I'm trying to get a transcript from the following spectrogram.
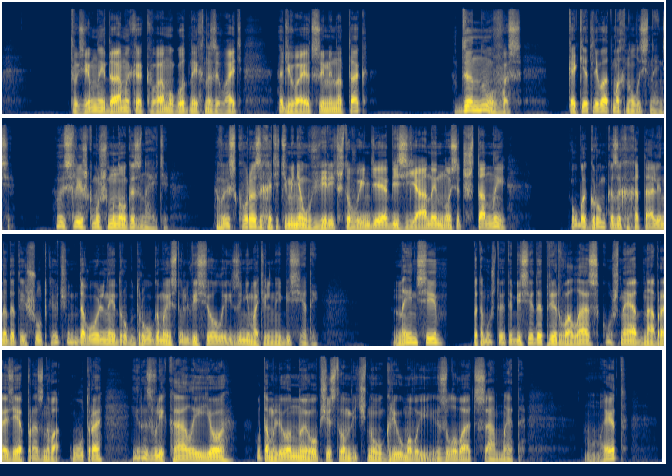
Туземные дамы, как вам угодно их называть, одеваются именно так? «Да ну вас!» — кокетливо отмахнулась Нэнси. «Вы слишком уж много знаете. Вы скоро захотите меня уверить, что в Индии обезьяны носят штаны». Оба громко захохотали над этой шуткой, очень довольные друг другом и столь веселой и занимательной беседой. Нэнси, потому что эта беседа прервала скучное однообразие праздного утра и развлекала ее, утомленную обществом вечно угрюмого и злого отца Мэтта. Мэтт,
